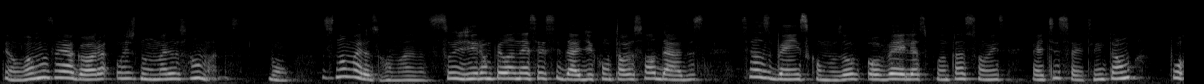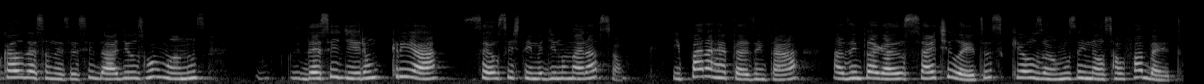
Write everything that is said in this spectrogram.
Então, vamos ver agora os números romanos. Bom, os números romanos surgiram pela necessidade de contar os soldados, seus bens como ovelhas, plantações, etc. Então, por causa dessa necessidade, os romanos decidiram criar seu sistema de numeração. E para representar, as empregaram sete letras que usamos em nosso alfabeto,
